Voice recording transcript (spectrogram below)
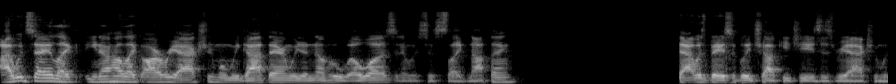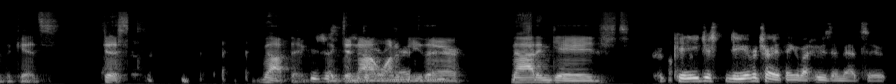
I would say like you know how like our reaction when we got there and we didn't know who Will was and it was just like nothing. That was basically Chuck E. Cheese's reaction with the kids. Just nothing. Just like did not want to be there, not engaged. Can you just do you ever try to think about who's in that suit?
